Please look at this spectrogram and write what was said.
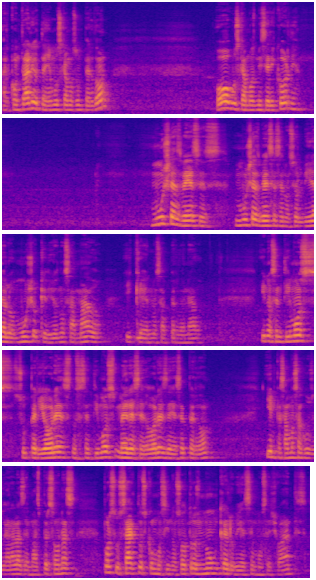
Al contrario, también buscamos un perdón o buscamos misericordia. Muchas veces, muchas veces se nos olvida lo mucho que Dios nos ha amado y que nos ha perdonado. Y nos sentimos superiores, nos sentimos merecedores de ese perdón y empezamos a juzgar a las demás personas por sus actos como si nosotros nunca lo hubiésemos hecho antes.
